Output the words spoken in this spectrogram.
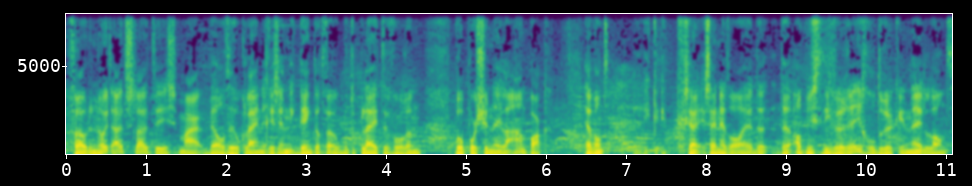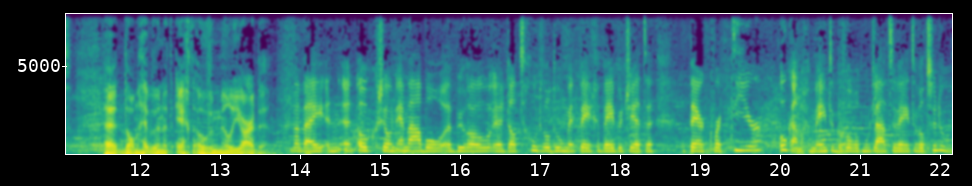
fraude nooit uitsluiten is, maar wel veel kleiner is. En ik denk dat we ook moeten pleiten voor een proportionele aanpak. Ja, want ik, ik zei, zei, net al, hè, de, de, administratieve regeldruk in Nederland, hè, dan hebben we het echt over miljarden. Waarbij een, een, ook zo'n emabel bureau uh, dat goed wil doen met PGB-budgetten per kwartier ook aan de gemeente bijvoorbeeld moet laten weten wat ze doen.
